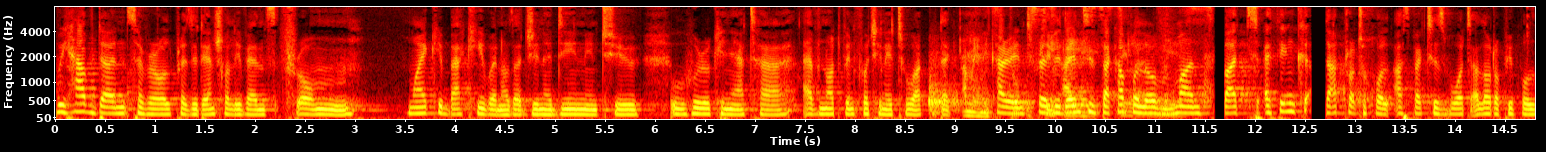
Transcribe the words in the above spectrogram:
We have done several presidential events from Mwai Kibaki when I was at Gina Din into Uhuru Kenyatta. I've not been fortunate to work with the I mean, current still- still president. early, it's a couple of months. But I think that protocol aspect is what a lot of people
